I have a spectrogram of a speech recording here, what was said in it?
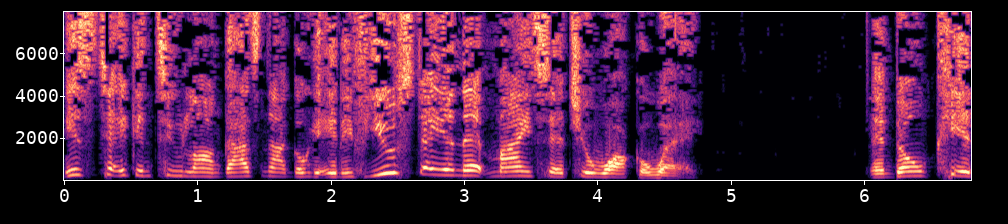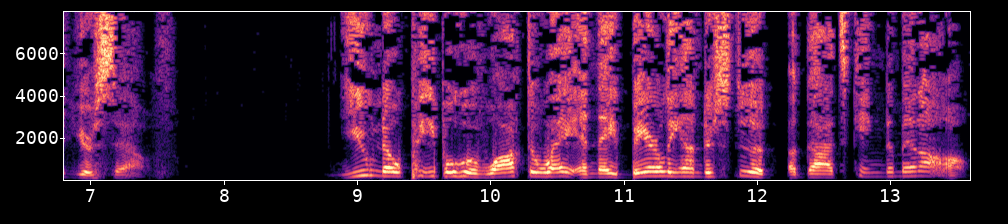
it's taking too long. God's not going to get it. If you stay in that mindset, you'll walk away and don't kid yourself. You know people who have walked away and they barely understood God's kingdom at all.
